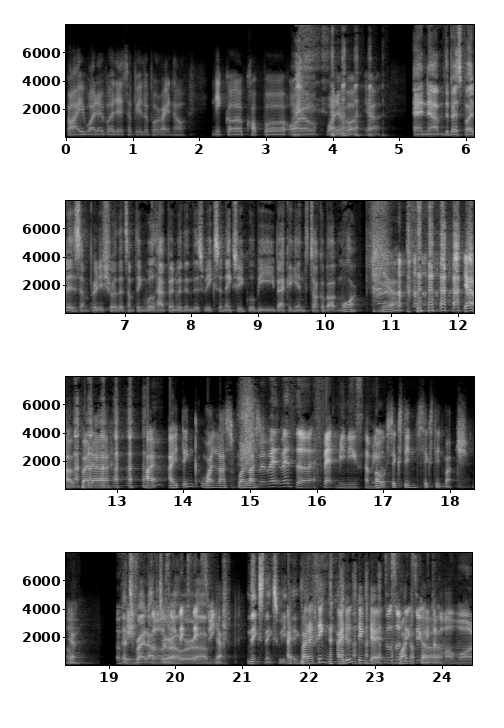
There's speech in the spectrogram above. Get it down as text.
buy whatever that's available right now. Nickel, copper, oil, whatever. yeah. And um, the best part is, I'm pretty sure that something will happen within this week. So next week we'll be back again to talk about more. Yeah. yeah, but uh, I I think one last one last When, when- when's the Fed meetings coming? oh up? 16 16 March. Oh. Yeah. Okay, That's right so- after so our next, next uh, week. Yeah. next next week. I, but I think I do think that So, so one next of week the we talk about more.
